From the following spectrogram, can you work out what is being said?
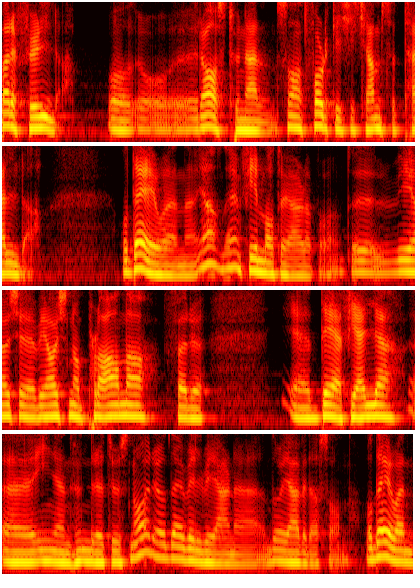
Bare fyll det, og, og ras tunnelen, sånn at folk ikke kommer seg til det. Og det er jo en, ja, er en fin måte å gjøre det på. Det, vi, har ikke, vi, har ikke, noen planer for uh, det fjellet innen 100 000 år, og det vil vi gjerne. Da gjør vi det sånn. Og det er jo en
